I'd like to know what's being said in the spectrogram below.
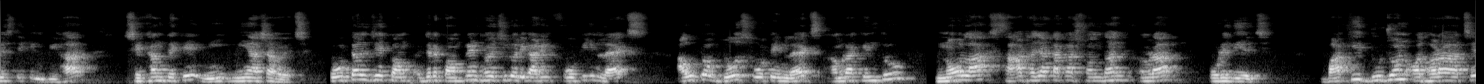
district in Bihar, সেখান থেকে নিয়ে আসা হয়েছে। টোটাল যে যেটা কমপ্লেন্ট হয়েছিল regarding fourteen lakhs out of those fourteen lakhs আমরা কিন্তু ন লাখ ষাট হাজার টাকার সন্ধান আমরা করে দিয়েছি। বাকি দুজন অধরা আছে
